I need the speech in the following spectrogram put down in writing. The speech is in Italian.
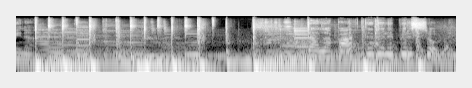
pagina. Dalla parte delle persone.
